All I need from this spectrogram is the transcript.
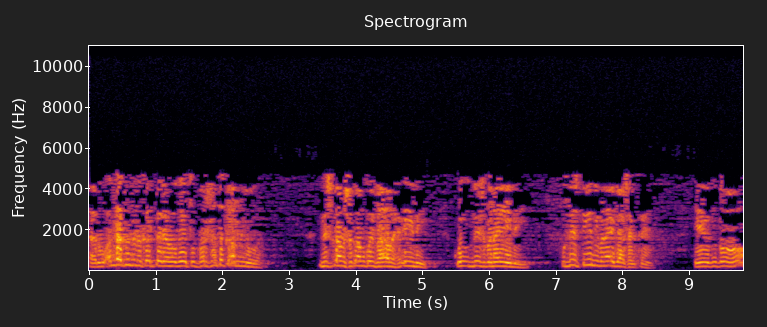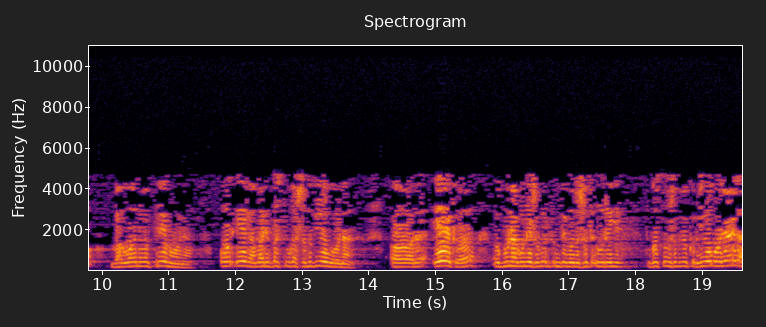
और वो अंधाधुंध में करते रहोगे तो वर्षों तक काम नहीं होगा। निष्काम सकाम कोई भाव है ही नहीं, कोई उद्देश्य बनाया ही नहीं। उद्देश्य तीन ही बनाए जा सकते हैं। एक तो भगवान में प्रेम होना और एक हमारी वस्तु का सदुपयोग होना। और एक गुना गुणे से वर्तनते मनुष्यता हो रही है। तो वस्तु में सदुपयोग कर्मयोग हो जाएगा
